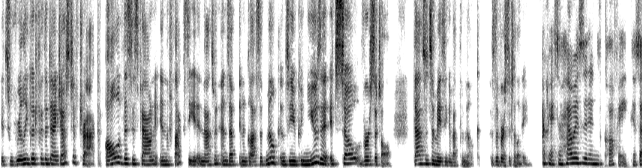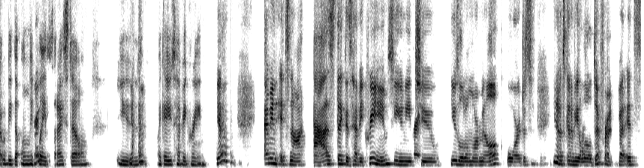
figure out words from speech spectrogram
It's really good for the digestive tract. All of this is found in the flaxseed, and that's what ends up in a glass of milk. And so you can use it. It's so versatile. That's what's amazing about the milk is the versatility. Okay, so how is it in coffee? Because that would be the only place that I still use. Yeah. Like I use heavy cream. Yeah. I mean, it's not as thick as heavy cream, so you need right. to use a little more milk or just, you know, it's going to be a little different, but it's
